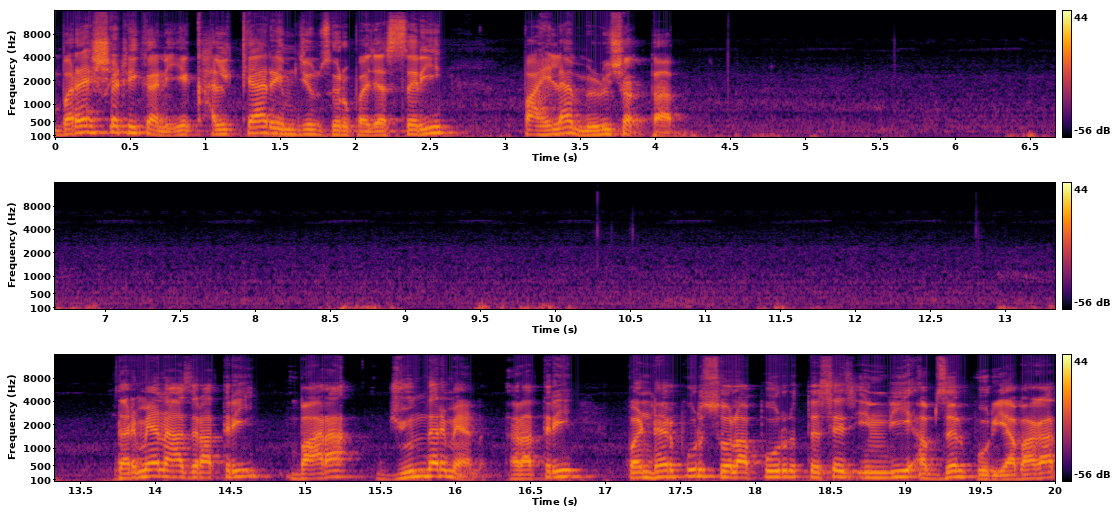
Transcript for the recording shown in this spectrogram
बऱ्याचशा ठिकाणी एक हलक्या रिमझिम स्वरूपाच्या सरी पाहायला मिळू शकतात. दरम्यान आज रात्री बारा जून दरम्यान रात्री पंढरपूर सोलापूर तसेच इंदी अफजलपूर या भागात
